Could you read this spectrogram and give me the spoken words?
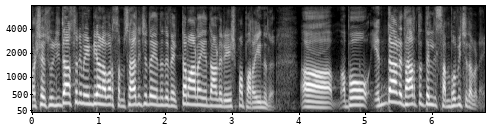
പക്ഷേ സുജിദാസിന് വേണ്ടിയാണ് അവർ സംസാരിച്ചത് എന്നത് വ്യക്തമാണ് എന്നാണ് രേഷ്മ പറയുന്നത്. അപ്പോൾ എന്താണ് യഥാർത്ഥത്തിൽ സംഭവിച്ചത് അവിടെ?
